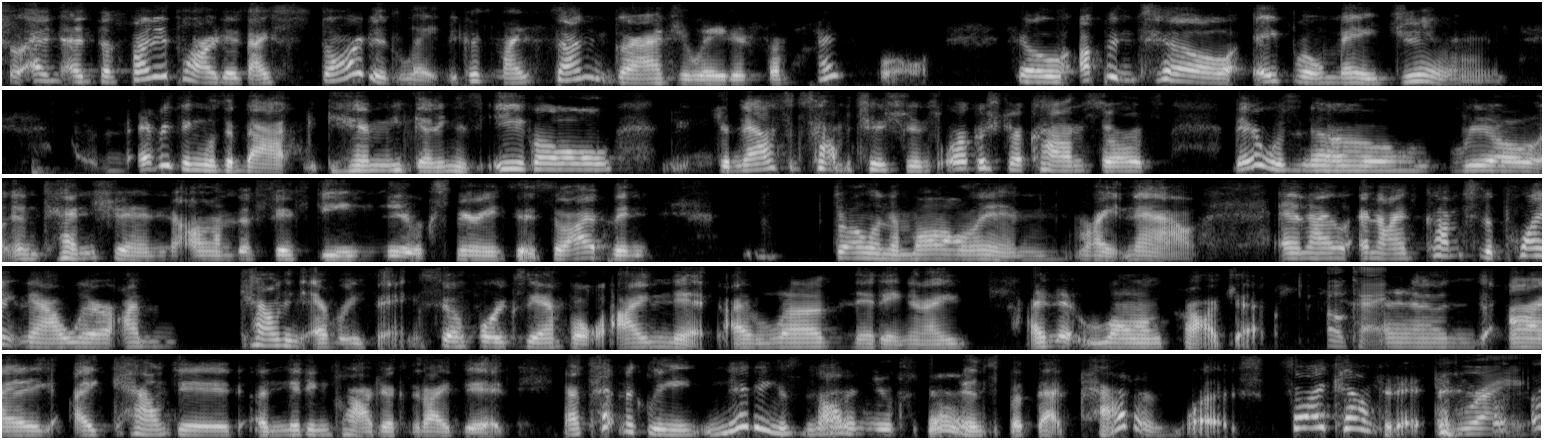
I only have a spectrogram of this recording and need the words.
So, and, and the funny part is I started late because my son graduated from high school. So up until April, May, June, everything was about him getting his eagle, gymnastics competitions, orchestra concerts. There was no real intention on the 50 new experiences. So I've been throwing them all in right now. And I and I've come to the point now where I'm counting everything. So for example, I knit. I love knitting and I I knit long projects. Okay. And I I counted a knitting project that I did. Now technically knitting is not a new experience, but that pattern was. So I counted it. right.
